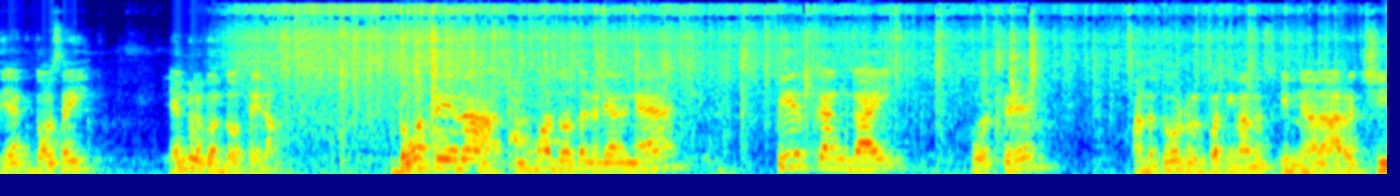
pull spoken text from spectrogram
தியாக்கு தோசை. எங்களுக்கும் தோசை தான். தோசை தான் சும்மா தோசை கிடையாதுங்க. பீர்க்கங்காய் போட்டு அந்த தோல் இருக்குது பார்த்தீங்களா அந்த ஸ்கின் அதை அரைச்சி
